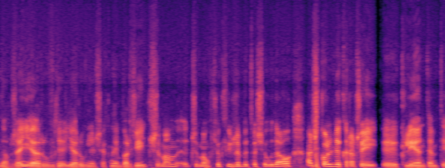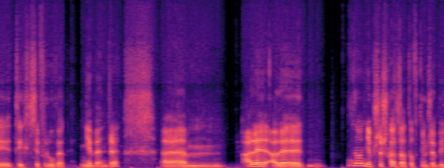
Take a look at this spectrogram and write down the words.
Dobrze, ja również, ja również jak najbardziej trzymam, trzymam kciuki, żeby to się udało, aczkolwiek raczej y, klientem ty, tych cyfrówek nie będę. Um, ale, ale no nie przeszkadza to w tym, żeby,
